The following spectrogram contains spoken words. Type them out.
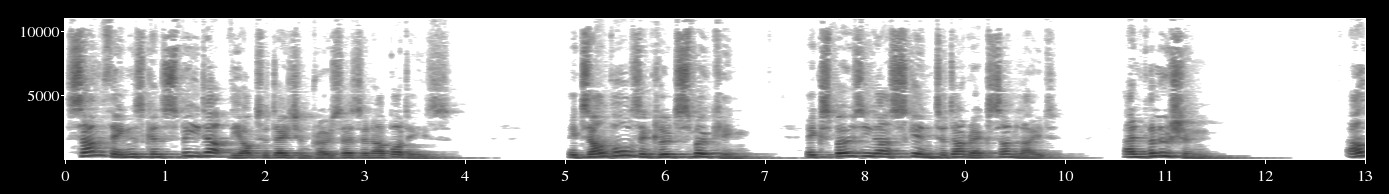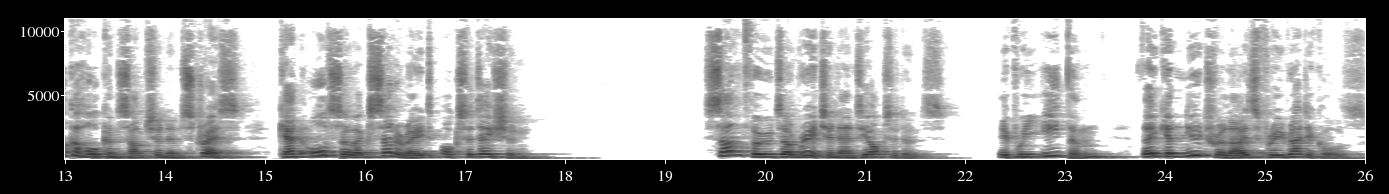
Some things can speed up the oxidation process in our bodies. Examples include smoking, exposing our skin to direct sunlight, and pollution. Alcohol consumption and stress can also accelerate oxidation. Some foods are rich in antioxidants. If we eat them, they can neutralize free radicals.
